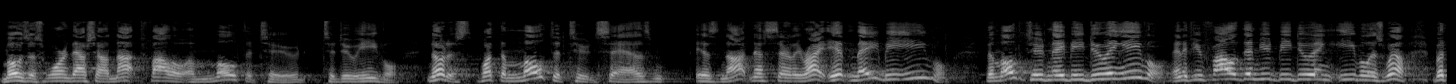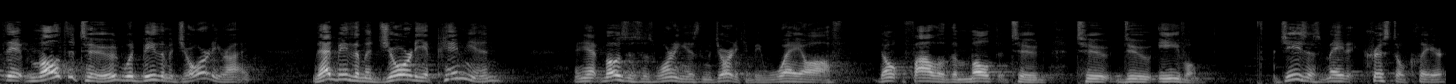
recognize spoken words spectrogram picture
Moses warned, Thou shalt not follow a multitude to do evil. Notice, what the multitude says is not necessarily right. It may be evil. The multitude may be doing evil. And if you followed them, you'd be doing evil as well. But the multitude would be the majority, right? That'd be the majority opinion. And yet Moses' warning is the majority can be way off. Don't follow the multitude to do evil. Jesus made it crystal clear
